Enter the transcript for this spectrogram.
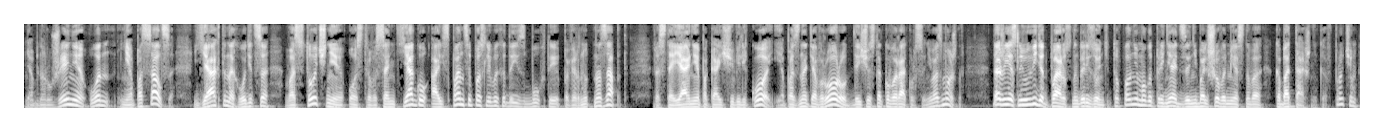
Обнаружения он не опасался. Яхта находится восточнее острова Сантьяго, а испанцы после выхода из бухты повернут на запад. Расстояние пока еще велико, и опознать «Аврору», да еще с такого ракурса, невозможно. Даже если увидят парус на горизонте, то вполне могут принять за небольшого местного каботажника. Впрочем,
